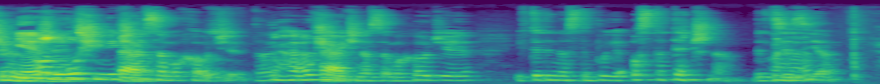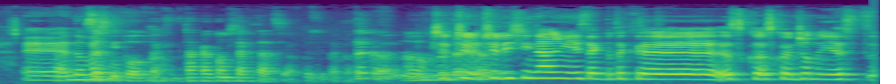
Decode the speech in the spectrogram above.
przymierzyć, On musi mieć tak. na samochodzie, tak? Aha. musi Tak. mieć na samochodzie i wtedy następuje ostateczna decyzja. E, no właśnie, zakupowa. Tak, taka kontraktacja wtedy taka. Taka, no, Czy, czy, czyli finalnie jest jakby tak sko- skończony jest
